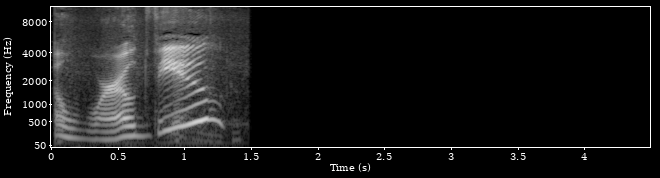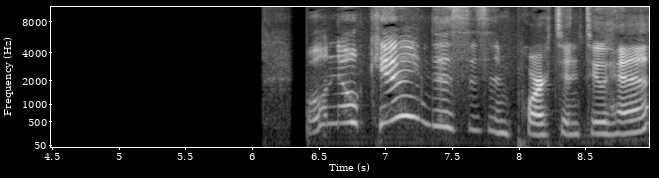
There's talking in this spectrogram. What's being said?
A worldview? Well, no kidding, this is important to him.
